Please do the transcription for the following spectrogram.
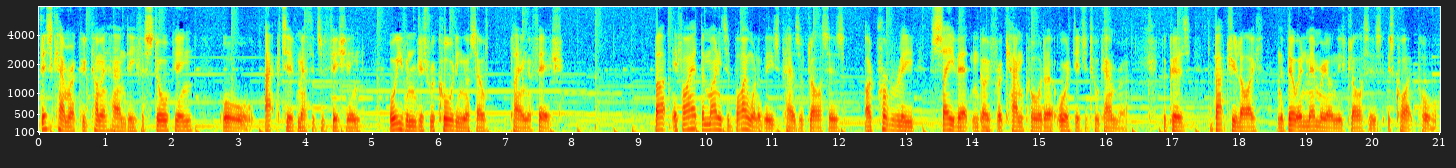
This camera could come in handy for stalking, or active methods of fishing, or even just recording yourself playing a fish. But if I had the money to buy one of these pairs of glasses, I'd probably save it and go for a camcorder or a digital camera because the battery life and the built-in memory on these glasses is quite poor.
